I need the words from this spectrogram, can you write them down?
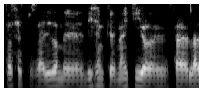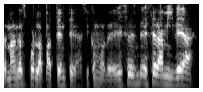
Entonces, pues ahí es donde dicen que Nike, o sea, la demanda es por la patente, así como de, ese, es- esa era mi idea.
